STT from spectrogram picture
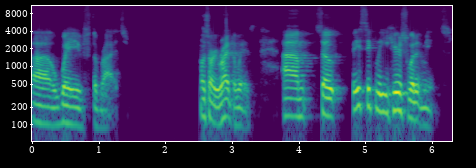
uh, wave the rides. Oh, sorry, ride the waves. Um, so basically, here's what it means.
